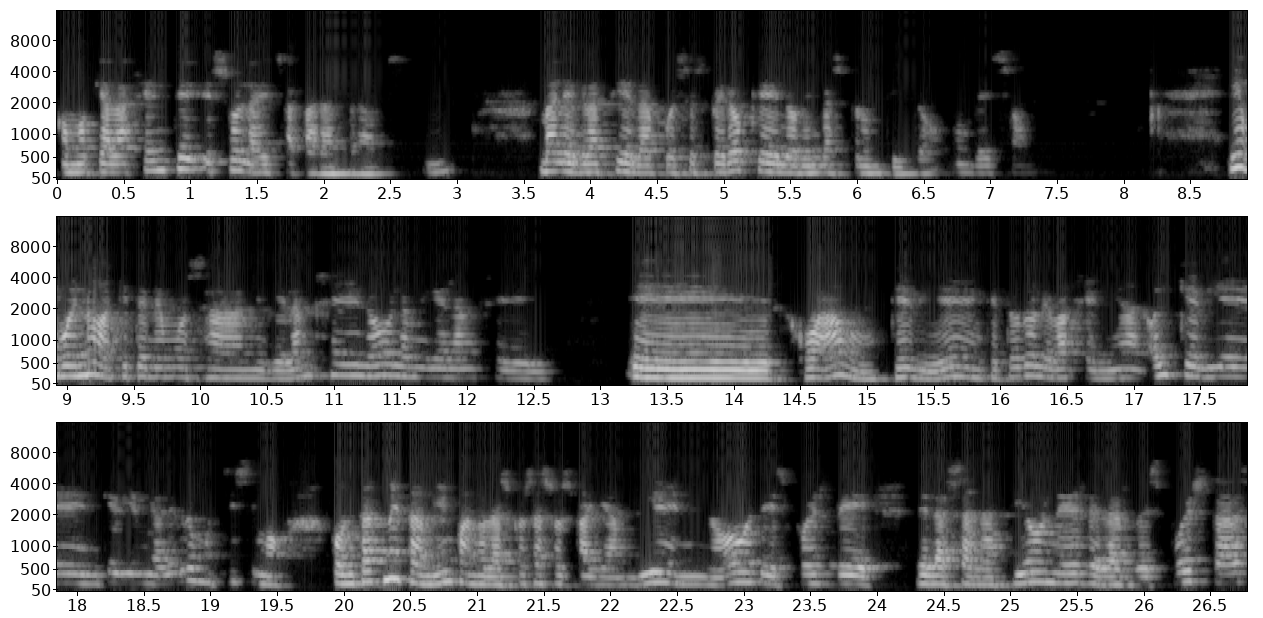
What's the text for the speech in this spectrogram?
como que a la gente eso la echa para atrás. Vale, Graciela, pues espero que lo vendas prontito. Un beso. Y bueno, aquí tenemos a Miguel Ángel. Hola, Miguel Ángel. Eh, wow, qué bien, que todo le va genial. Ay, qué bien, qué bien, me alegro muchísimo. Contadme también cuando las cosas os vayan bien, ¿no? Después de, de las sanaciones, de las respuestas,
